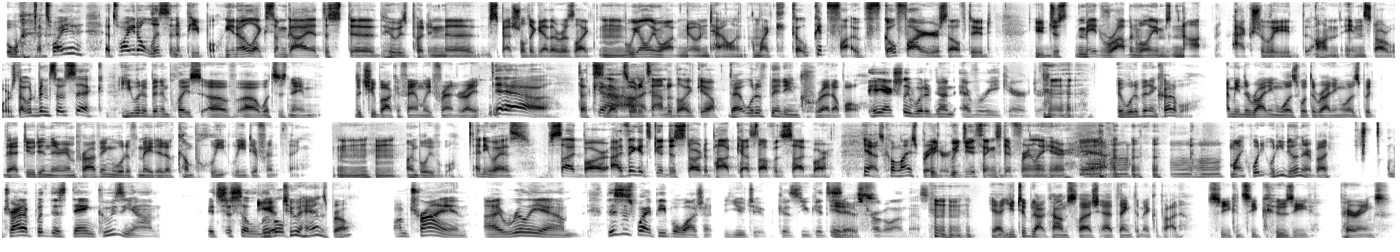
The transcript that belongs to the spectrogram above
That's why you. That's why you don't listen to people. You know, like some guy at the st- who was putting the special together was like, mm, "We only want known talent." I'm like, "Go get fi- go fire yourself, dude. You just made Robin Williams not actually on in Star Wars. That would have been so sick." he would have been in place of uh, what's his name, the Chewbacca family friend, right? Yeah, that's that's what it sounded like. Yeah. That would have been incredible. He actually would have done every character. It would have been incredible. I mean, the writing was what the writing was, but that dude in there improving would have made it a completely different thing. Hmm Unbelievable. Anyways, sidebar. I think it's good to start a podcast off with a sidebar. Yeah, it's called an We, icebreaker. we do things differently here. Yeah. uh-huh. Mike, what, what are you doing there, bud? I'm trying to put this dang koozie on. It's just a You little. got two hands, bro. I'm trying. I really am. This is why people watch YouTube because you get to It see is. struggle on this. Yeah, youtube.com slash at thank the maker pod. So you can see koozie pairings.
